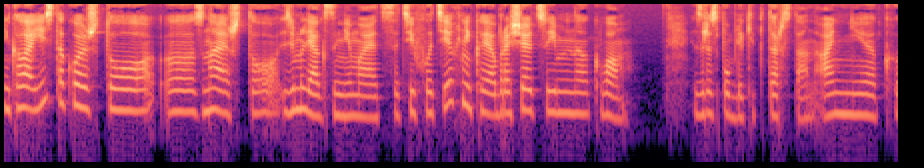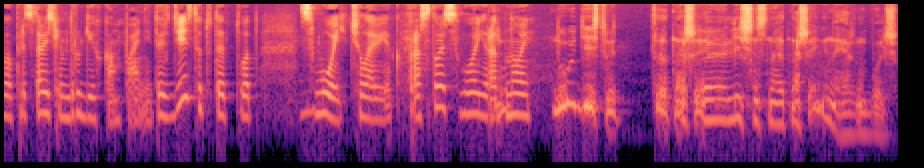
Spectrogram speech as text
Николай, есть такое, что, э, зная, что земляк занимается тифлотехникой, обращаются именно к вам из Республики Татарстан, а не к представителям других компаний? То есть действует вот этот вот свой человек, простой, свой, родной? Ну, действует отнош... э, личностное отношение, наверное, больше.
